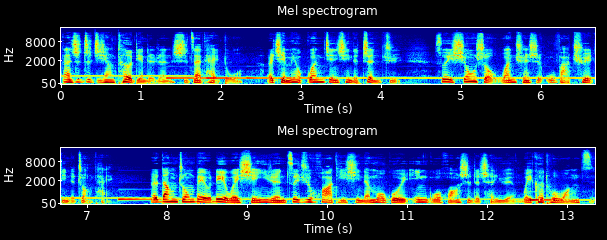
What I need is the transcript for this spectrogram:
但是这几项特点的人实在太多，而且没有关键性的证据，所以凶手完全是无法确定的状态。而当中被列为嫌疑人最具话题性的，莫过于英国皇室的成员维克托王子。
